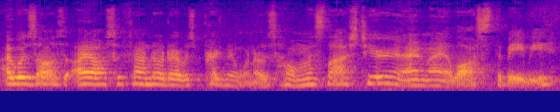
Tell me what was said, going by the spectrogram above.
I was also I also found out I was pregnant when I was homeless last year, and I lost the baby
